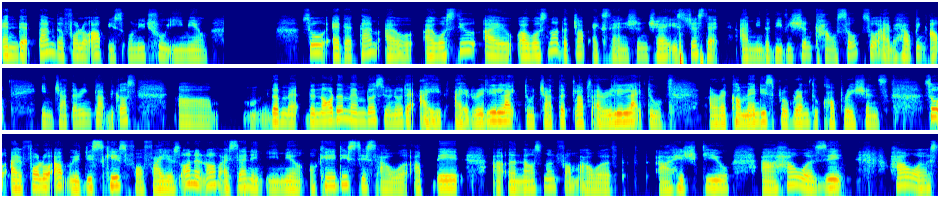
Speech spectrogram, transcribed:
And that time the follow up is only through email. So at that time, I, I was still, I, I was not the club extension chair. It's just that I'm in the division council. So I'm helping out in chartering club because um, the, the northern members, you know that I, I really like to charter clubs. I really like to uh, recommend this program to corporations. So I follow up with this case for five years. On and off, I send an email. Okay, this is our update uh, announcement from our uh, HQ. Uh, how was it? How was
